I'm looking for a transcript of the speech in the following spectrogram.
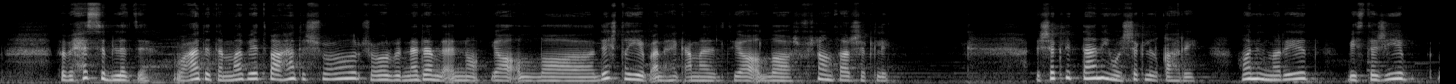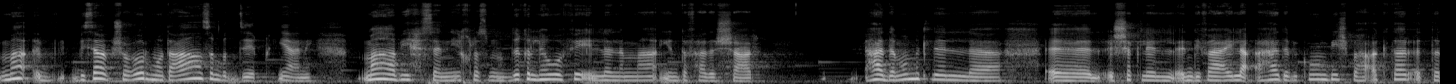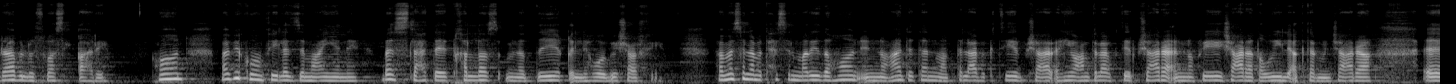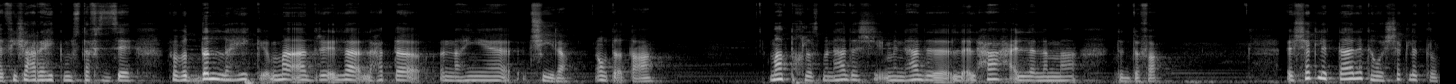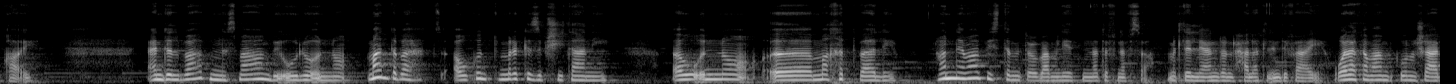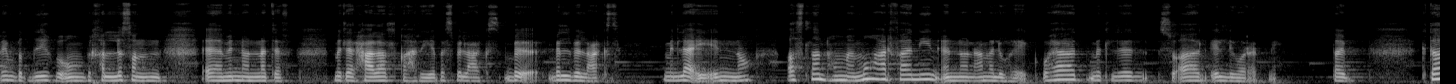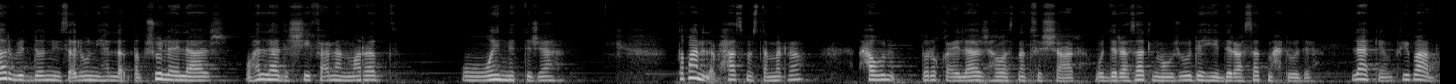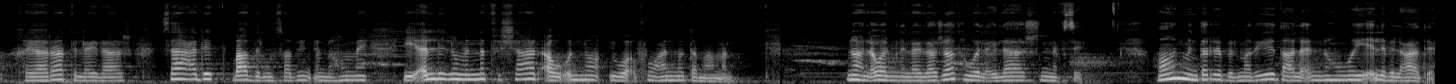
فبحس بلذة. وعادة ما بيتبع هذا الشعور شعور بالندم لأنه يا الله ليش طيب أنا هيك عملت؟ يا الله شوف شلون صار شكلي. الشكل الثاني هو الشكل القهري. هون المريض بيستجيب ما بسبب شعور متعاظم بالضيق يعني ما بيحسن يخلص من الضيق اللي هو فيه إلا لما ينتف هذا الشعر. هذا مو مثل آه، الشكل الاندفاعي لا هذا بيكون بيشبه أكثر اضطراب الوسواس القهري. هون ما بيكون في لذة معينة بس لحتى يتخلص من الضيق اللي هو بيشعر فيه. فمثلا بتحس المريضة هون إنه عادة ما بتلعب كتير بشعر هي وعم تلعب كتير بشعرها إنه في شعرها طويلة أكتر من شعرها آه، في شعرها هيك مستفزة فبتضل هيك ما قادرة إلا لحتى انه هي تشيلها أو تقطعها. ما بتخلص من هذا الشيء من هذا الإلحاح إلا لما تنتفى الشكل الثالث هو الشكل التلقائي. عند البعض بنسمعهم بيقولوا إنه ما انتبهت أو كنت مركز بشي تاني أو إنه آه، ما خدت بالي. هن ما بيستمتعوا بعملية النتف نفسها مثل اللي عندهم الحالات الاندفاعية. ولا كمان بيكونوا شاعرين بالضيق بيقوم بخلصهم آه، منه النتف مثل الحالات القهرية. بس بالعكس بل بالعكس بنلاقي إنه أصلا هم مو عارفانين انهم عملوا هيك. وهذا مثل السؤال اللي وردني. طيب كتار بدهم يسألوني هلأ طب شو العلاج؟ وهل هذا الشي فعلا مرض؟ ووين نتجه؟ طبعا الأبحاث مستمرة حول طرق علاج هوس نتف الشعر والدراسات الموجودة هي دراسات محدودة لكن في بعض خيارات العلاج ساعدت بعض المصابين إنه هم يقللوا من نتف الشعر أو إنه يوقفوا عنه تماما. النوع الأول من العلاجات هو العلاج النفسي. هون بندرب المريض على إنه هو يقلب العادة.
